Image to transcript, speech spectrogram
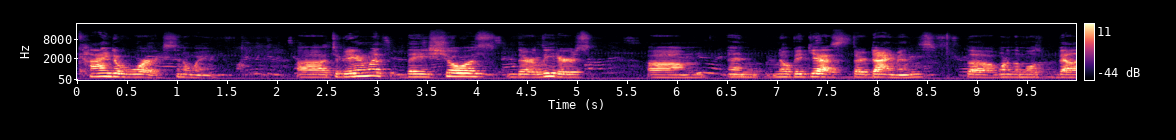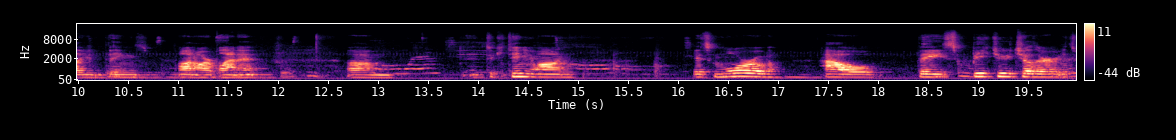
kind of works in a way. Uh, to begin with, they show us their leaders, um, and no big guess, they're diamonds, the one of the most valued things on our planet. Um, to continue on, it's more of how they speak to each other. It's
